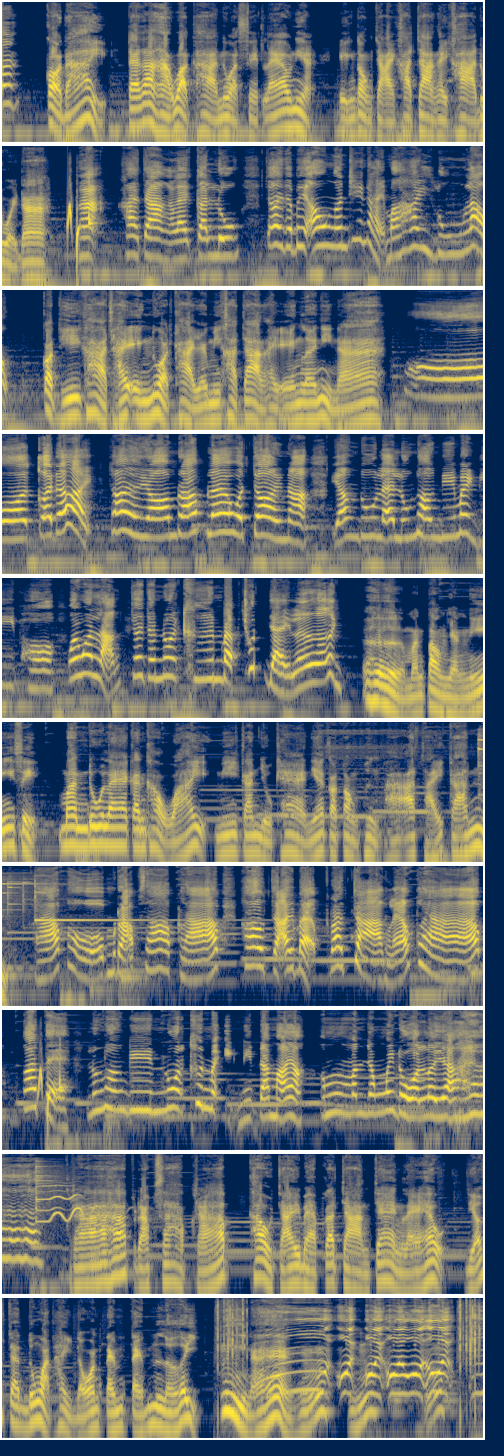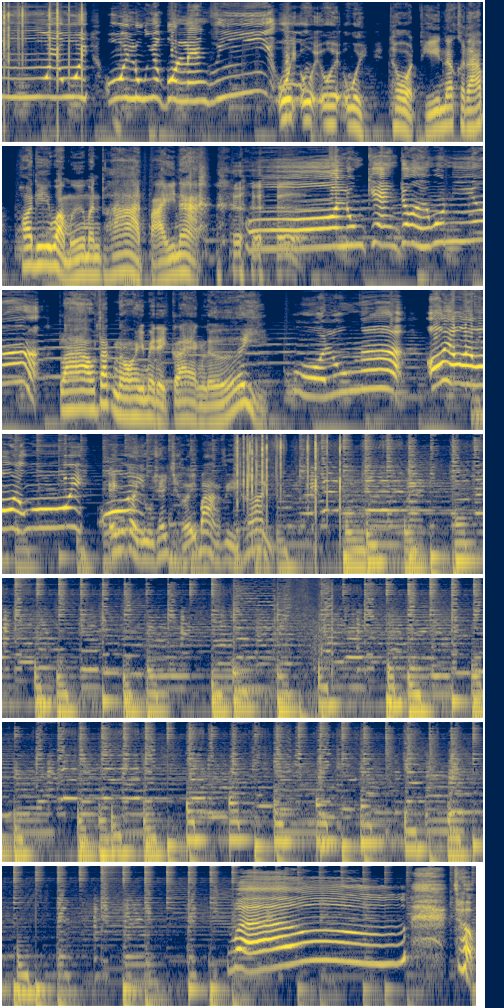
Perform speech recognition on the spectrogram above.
น ก็ได้ แต่ถ้าหากว่าข้านวดเสร็จแล้วเนี่ย เองต้องจ่ายค่าจ้างให้ข้าด้วยนะอะค่าจ้างอะไรกันลุงจ้อยจะไปเอาเงินที่ไหนมาให้ลุงเล่า ก็ทีข้าใช้เองนวดข้ายังมีค่าจ้างให้เองเลยนี่นะ โอ้ยก็ได้จ้อยยอมรับแล้วว่าจ้อยนะยังดูแลลุงทองดีไม่ดีพอ ไว้วันหลังจ้อยจะนวดคืนแบบชุดใหญ่เลย เออ มันต้องอย่างนี้สิ มันดูแลกันเข้าไว้ มีกันอยู่แค่เนี้ยก็ต้องพึ่งพาอาศัยกัน ครับผมรับทราบครับ เข้าใจแบบกระจ่างแล้วครับก็แต่ลุงทองดีนวดขึ้นมาอีกนิดได้ไหมอะ มันยังไม่โดนเลยอะ ครับ รับทราบครับ เข้าใจแบบกระจ่างแจ้งแล้ว เดี๋ยวจะนวดให้โดนเต็มเต็มเลย นี่นะโอ้ยโอ้ยโอ้ยโอ้ยโอ้ยโอ้ยโอ้ยลุงอย่ากดแรงสิ อ้ยโอ้ยโอ้ยโอ้ยโทษทีนะครับ พอดีว่ามือมันพลาดไปนะโอ้ยลุงแกล้งจ้อยวะเนี่ยเปล่าสักหน่อยไม่ได้แกล้งเลยโอ้ยลุงอะโอ้ยโอ้ยโอ้ยโอ้ยเอ็งก็อยู่เฉยๆบ้างสิเฮ้ย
